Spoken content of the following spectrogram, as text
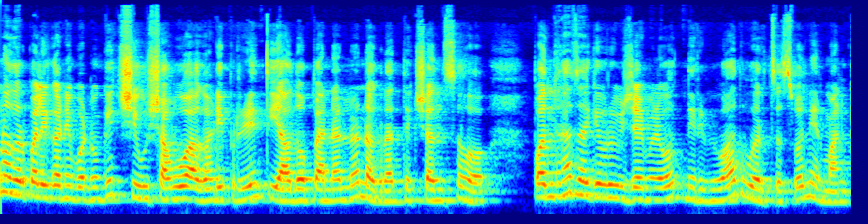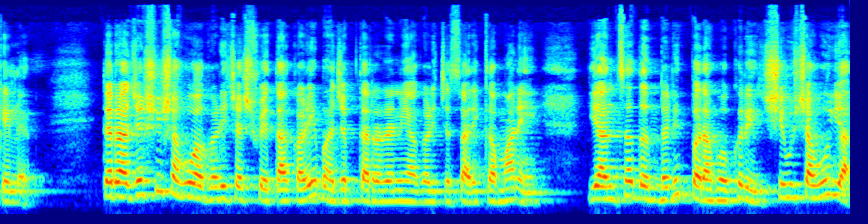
नगरपालिका निवडणुकीत शिवशाहू आघाडी प्रेरित यादव पॅनलनं नगराध्यक्षांसह पंधरा जागेवर विजय मिळवत निर्विवाद वर्चस्व निर्माण केले तर राजर्षी शाहू आघाडीच्या श्वेता काळी भाजप तरारणी आघाडीच्या सारिका माने यांचा दणदणीत पराभव करीत शिवशाहू या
